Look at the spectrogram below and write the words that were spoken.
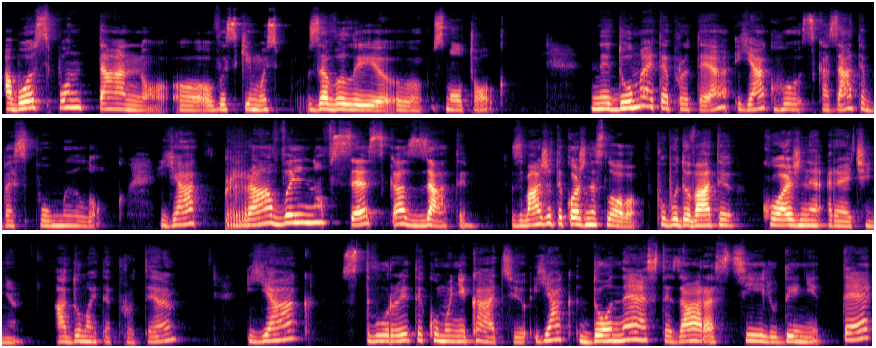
або спонтанно ви з кимось завели о, small talk, не думайте про те, як сказати без помилок, як правильно все сказати, зважити кожне слово, побудувати кожне речення. А думайте про те, як створити комунікацію, як донести зараз цій людині те,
